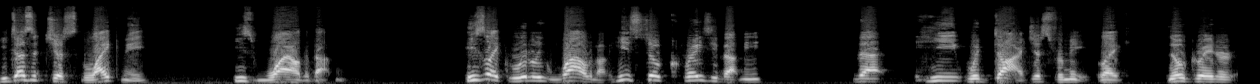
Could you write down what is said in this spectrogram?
he doesn't just like me, he's wild about me. He's like literally wild about me. He's so crazy about me that he would die just for me. Like no greater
